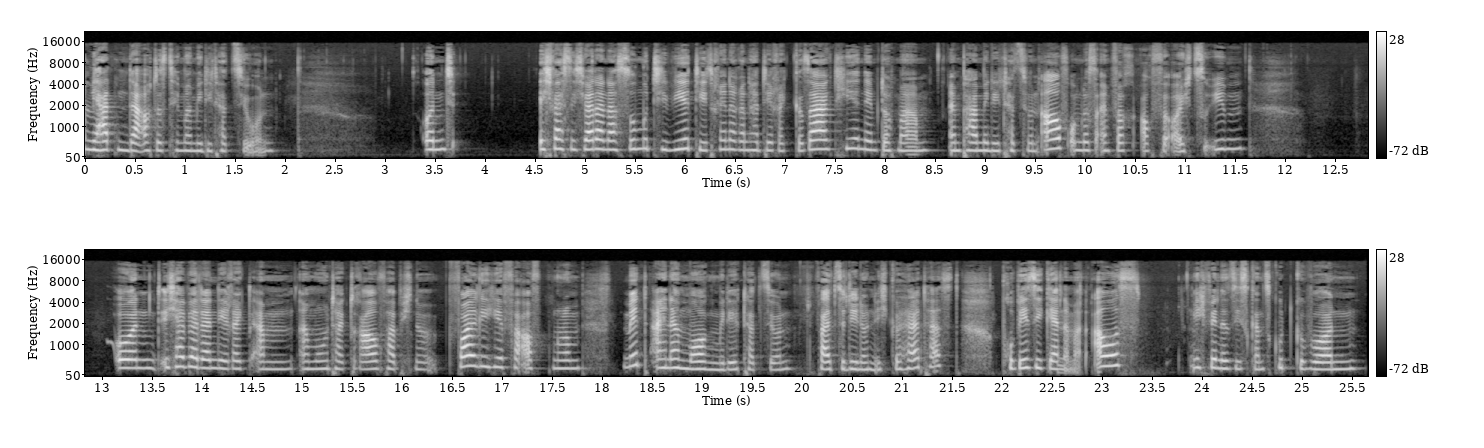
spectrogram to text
Wir hatten da auch das Thema Meditation. Und ich weiß nicht, ich war danach so motiviert. Die Trainerin hat direkt gesagt, hier nehmt doch mal ein paar Meditationen auf, um das einfach auch für euch zu üben. Und ich habe ja dann direkt am, am Montag drauf, habe ich eine Folge hierfür aufgenommen mit einer Morgenmeditation. Falls du die noch nicht gehört hast, probier sie gerne mal aus. Ich finde, sie ist ganz gut geworden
